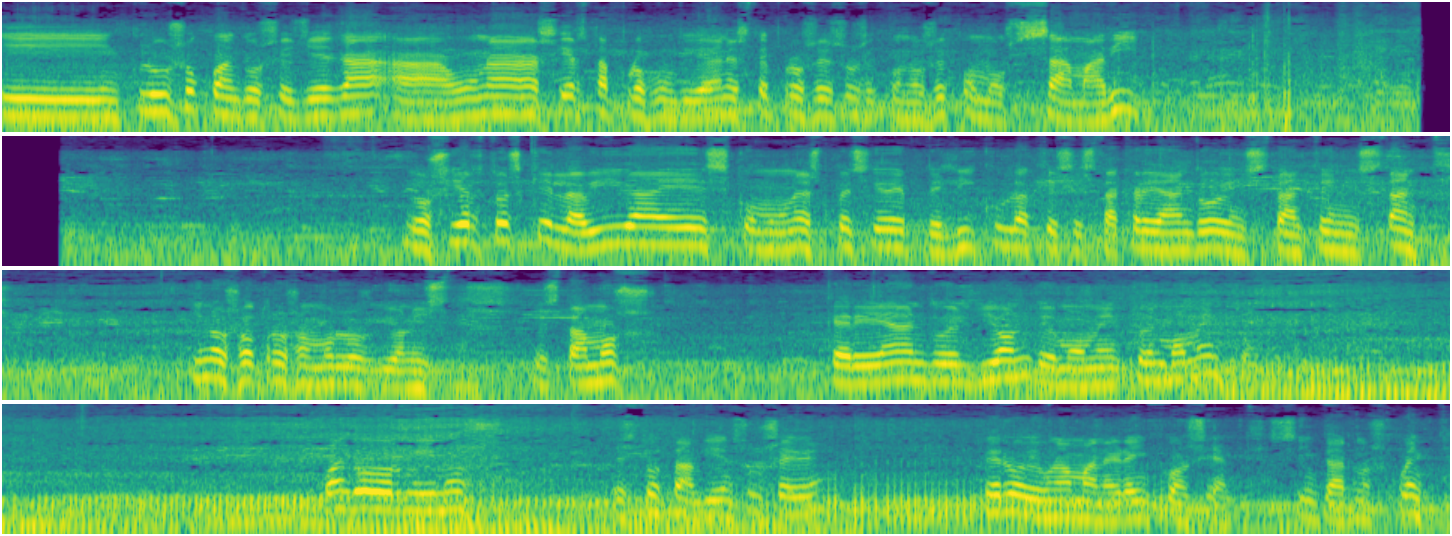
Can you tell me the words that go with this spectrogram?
E incluso cuando se llega a una cierta profundidad en este proceso se conoce como samadhi. Lo cierto es que la vida es como una especie de película que se está creando de instante en instante y nosotros somos los guionistas. Estamos creando el guion de momento en momento. Cuando dormimos, esto también sucede, pero de una manera inconsciente, sin darnos cuenta.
